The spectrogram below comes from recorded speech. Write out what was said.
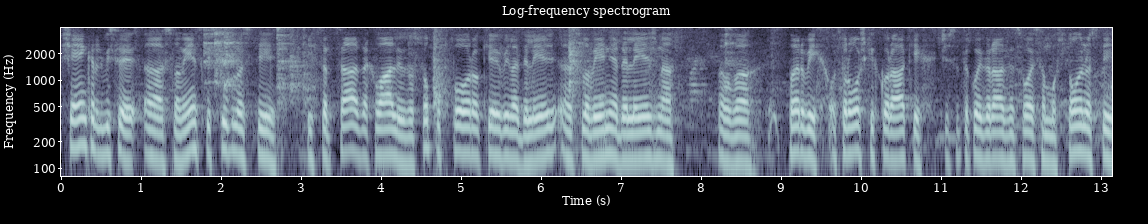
Še enkrat bi se uh, slovenski skupnosti iz srca zahvalil za vso podporo, ki je bila dele, uh, Slovenija deležna v prvih otroških korakih, če se tako izrazim, svoje samostojnosti.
